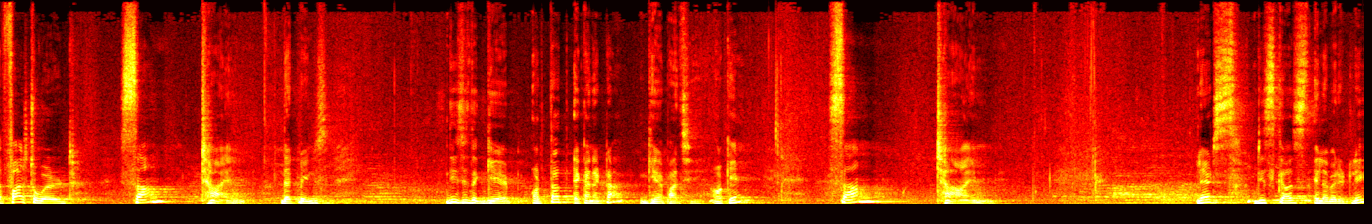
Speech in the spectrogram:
the first word some time that means this is the gap, অর্থাৎ এখানে একটা গ্যাপ আছে ওকে some time let's discuss elaborately.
